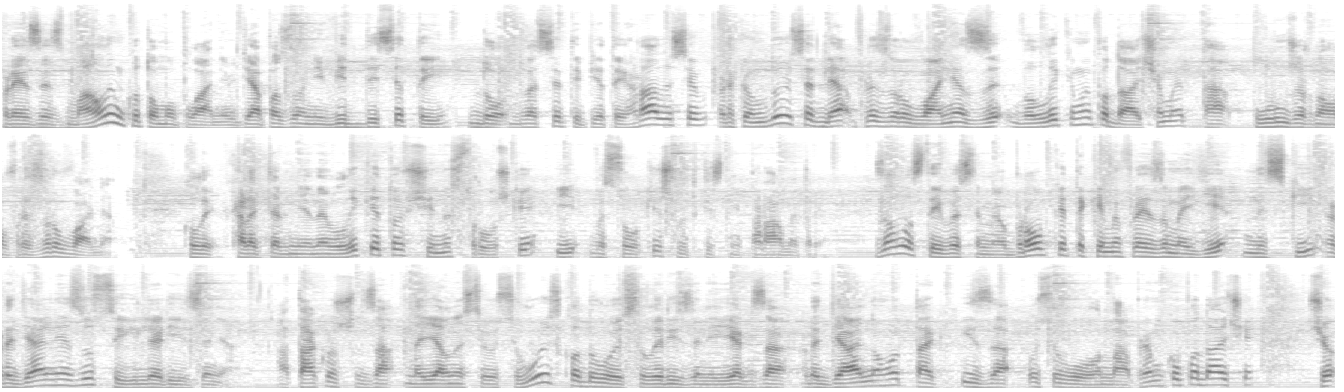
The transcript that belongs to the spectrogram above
Фрези з малим кутом у плані в діапазоні від 10 до 25 градусів рекомендуються для фрезерування з великими подачами та плунжерного фрезерування, коли характерні невеликі товщини стружки і високі швидкісні параметри. За властивостями обробки такими фрезами є низькі радіальні зусилля різання, а також за наявності осьової складової сили різання як за радіального, так і за осьового напрямку подачі, що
